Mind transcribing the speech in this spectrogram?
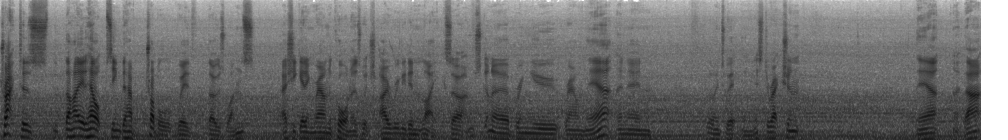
tractors, the hired help, seem to have trouble with those ones actually getting around the corners, which I really didn't like. So I'm just going to bring you around there and then go into it in this direction. There, like that.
